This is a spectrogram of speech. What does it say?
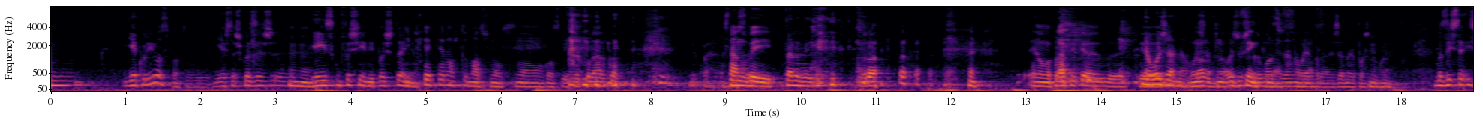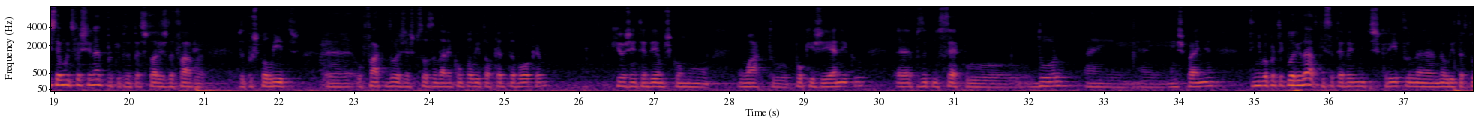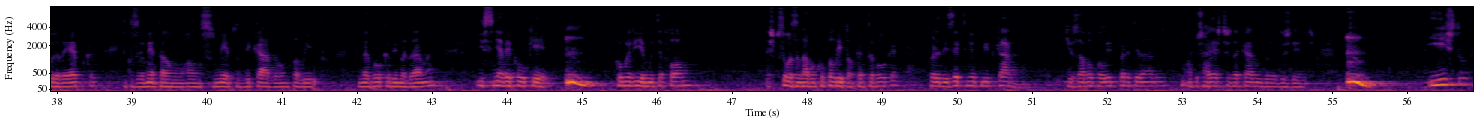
e é curioso, pronto, e estas coisas, uhum. é isso que me fascina. E depois tenho... E porquê é que eram os termossos não, não consegui? Com... Está no BI. Está no BI. Pronto. É uma prática que... Não, hoje já não. Hoje, não, não, hoje os termossos já não é para, já não é para os uhum. namorados. Mas isto é, isto é muito fascinante, porque, por exemplo, as histórias da fava, por exemplo, os palitos, uh, o facto de hoje as pessoas andarem com um palito ao canto da boca, que hoje entendemos como um, um ato pouco higiênico, uh, por exemplo, no século de Ouro, em, em, em, Espanha, tinha uma particularidade, que isso até vem muito descrito na, na literatura da época, inclusive há um, há um soneto dedicado a um palito na boca de uma dama. Isso tinha a ver com o quê? Como havia muita fome, as pessoas andavam com o palito ao canto da boca para dizer que tinham comido carne e que usavam o palito para tirar os restos da carne de, dos dentes. E isto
